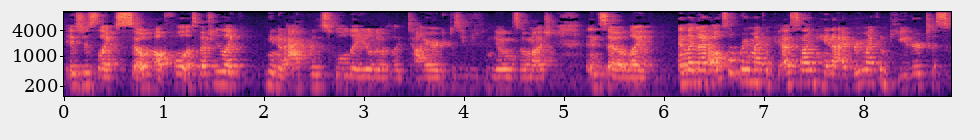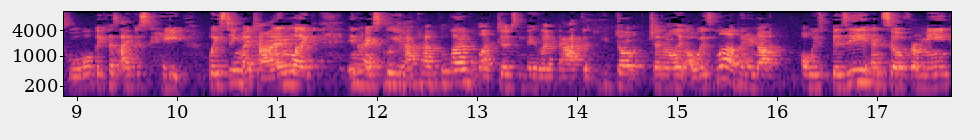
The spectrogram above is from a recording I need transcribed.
is just like so helpful, especially like you know after the school day you're a little bit like tired because you've just been doing so much, and so like and like I also bring my computer. I was telling Hannah I bring my computer to school because I just hate wasting my time. Like in high school, you have to have a lot of electives and things like that that you don't generally always love, and you're not always busy. And so for me,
